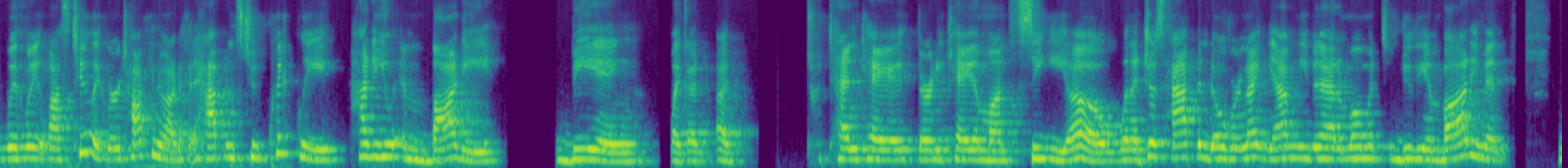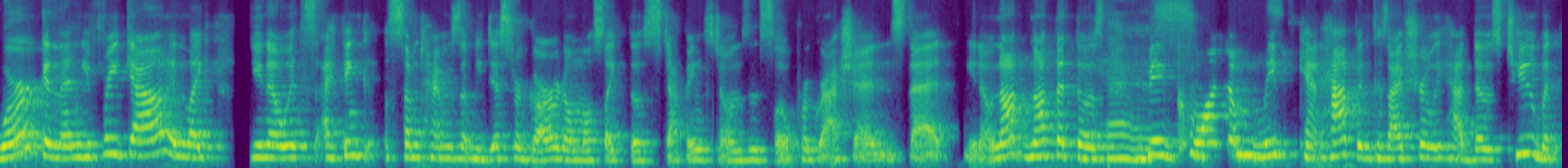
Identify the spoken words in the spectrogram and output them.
with weight loss too. Like we were talking about, if it happens too quickly, how do you embody being like a, a 10K, 30K a month CEO when it just happened overnight? You haven't even had a moment to do the embodiment work and then you freak out and like you know it's i think sometimes that we disregard almost like those stepping stones and slow progressions that you know not not that those yes. big quantum leaps can't happen because i've surely had those too but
